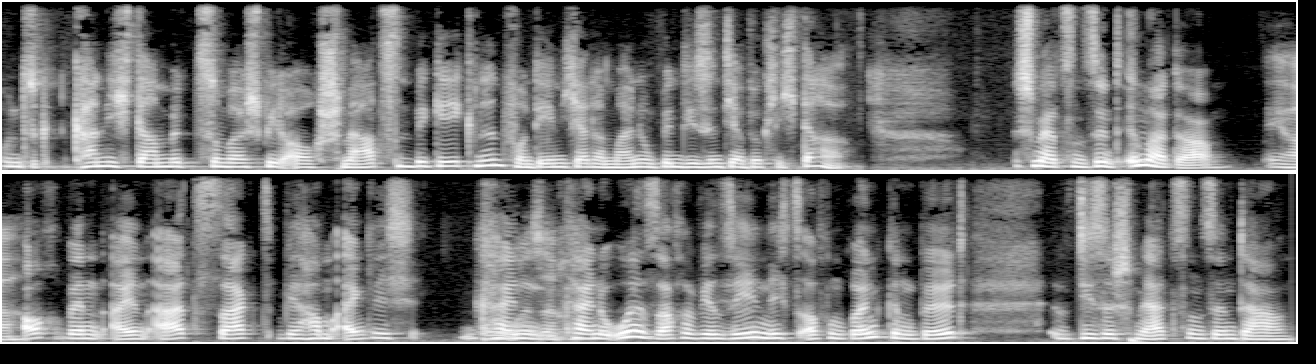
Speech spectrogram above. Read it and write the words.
Und kann ich damit zum Beispiel auch Schmerzen begegnen, von denen ich ja der Meinung bin, die sind ja wirklich da? Schmerzen sind immer da. Ja. Auch wenn ein Arzt sagt, wir haben eigentlich keine, Ursache. keine Ursache, wir ja. sehen nichts auf dem Röntgenbild. Diese Schmerzen sind da.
